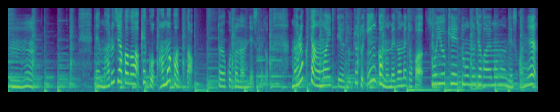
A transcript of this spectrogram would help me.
うんうん。で丸じゃがが結構甘かった。ということなんですけど丸くて甘いっていうとちょっとインカの目覚めとかそういう系統のじゃがいもなんですかね。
